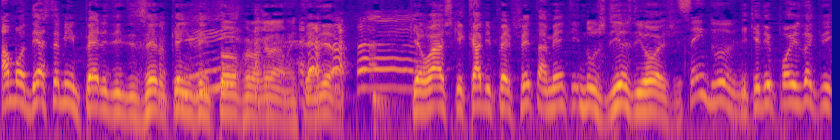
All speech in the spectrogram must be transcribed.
A modéstia me impede de dizer quem inventou o programa, entendeu? Que eu acho que cabe perfeitamente nos dias de hoje. Sem dúvida. E que depois daquilo,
